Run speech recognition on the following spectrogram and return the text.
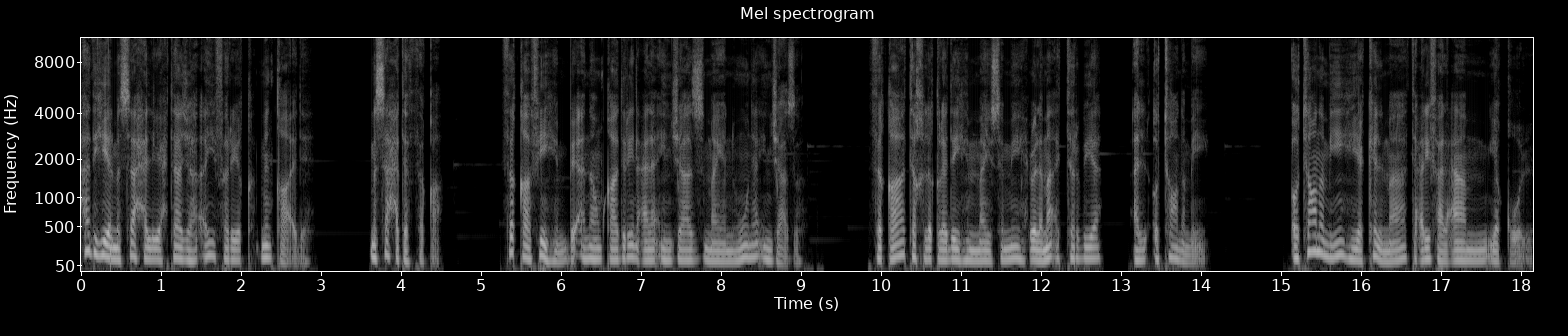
هذه هي المساحة اللي يحتاجها أي فريق من قائده. مساحة الثقة. ثقة فيهم بأنهم قادرين على إنجاز ما ينوون إنجازه. ثقة تخلق لديهم ما يسميه علماء التربية الأوتونومي. أوتونومي هي كلمة تعريفها العام يقول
